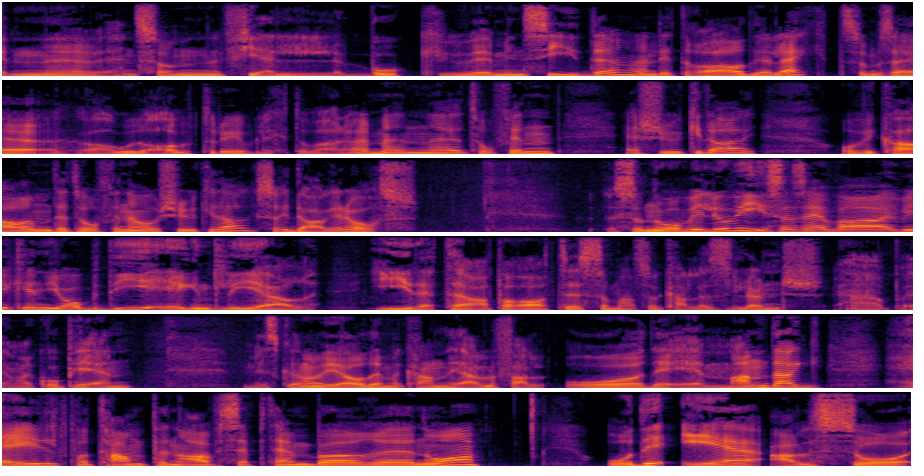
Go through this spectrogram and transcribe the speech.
en, en sånn fjellbukk ved min side, en litt rar dialekt, som sier ja, god dag, trivelig å være her, men eh, Torfinn er sjuk i dag, og vikaren til Torfinn er også sjuk i dag, så i dag er det oss. Så nå vil jo vise seg hva, hvilken jobb de egentlig gjør i dette apparatet som altså kalles lunsj her på NRK P1. Vi skal nå gjøre det vi kan, i alle fall. Og det er mandag, helt på tampen av september eh, nå. Og det er altså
